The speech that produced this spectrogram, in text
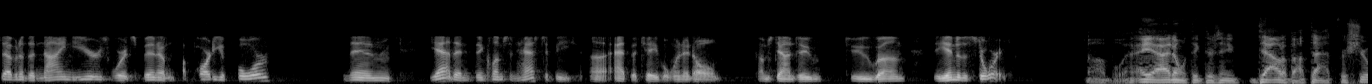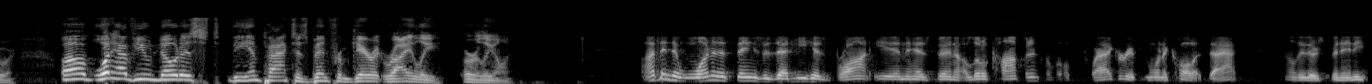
seven of the nine years where it's been a, a party of four, then yeah, then then Clemson has to be uh, at the table when it all comes down to to um, the end of the story. Oh boy, yeah, I don't think there's any doubt about that for sure. Uh, what have you noticed the impact has been from Garrett Riley early on? I think that one of the things is that he has brought in has been a little confidence, a little swagger, if you want to call it that. I don't think there's been any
